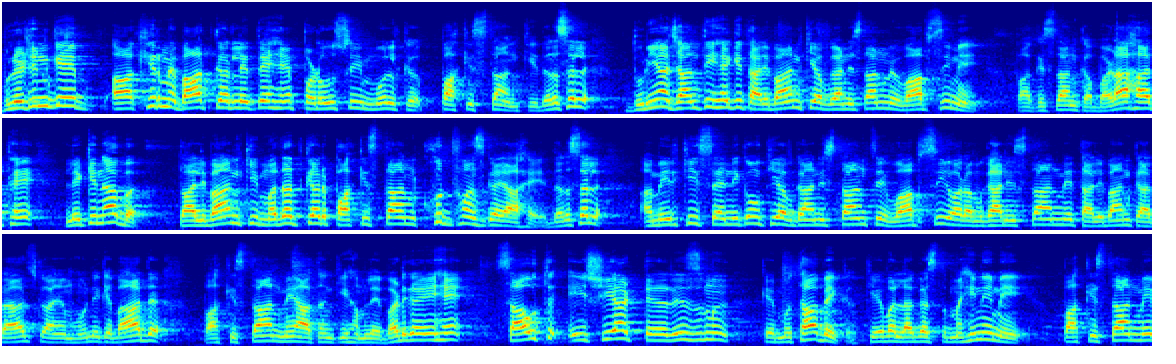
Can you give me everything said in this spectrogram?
बुलेटिन के आखिर में बात कर लेते हैं पड़ोसी मुल्क पाकिस्तान की। दरअसल, दुनिया जानती है कि तालिबान की अफ़गानिस्तान में वापसी में पाकिस्तान का बड़ा हाथ है, लेकिन अब तालिबान की मदद कर पाकिस्तान खुद फंस गया है। दरअसल, अमेरिकी सैनिकों की अफ़गानिस्तान से वापसी और अफ़गानिस्तान में तालिबान का राज कायम होने के बाद पाकिस्तान में आतंकी हमले बढ़ गए हैं। साउथ एशिया टेररिज्म के मुताबिक केवल अगस्त महीने में पाकिस्तान में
